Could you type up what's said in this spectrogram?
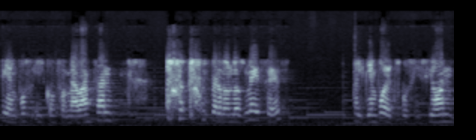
tiempos y conforme avanzan perdón los meses el tiempo de exposición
